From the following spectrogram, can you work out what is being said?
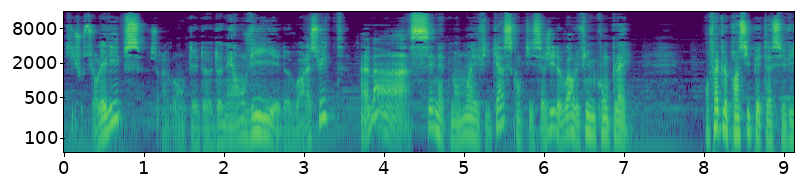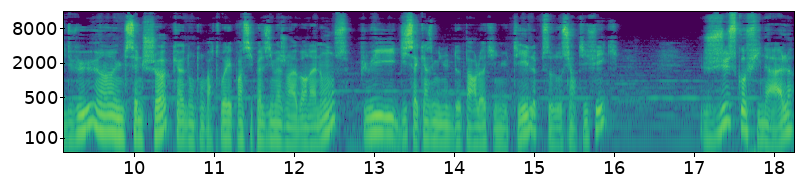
qui joue sur l'ellipse, sur la volonté de donner envie et de voir la suite, eh ben, c'est nettement moins efficace quand il s'agit de voir le film complet. En fait, le principe est assez vite vu, hein, une scène choc, dont on va retrouver les principales images dans la bande-annonce, puis 10 à 15 minutes de parlotte inutile, pseudo-scientifique, jusqu'au final,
